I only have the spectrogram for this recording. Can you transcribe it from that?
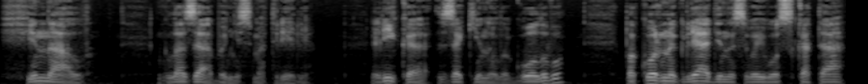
Финал. Глаза бы не смотрели. Лика закинула голову, покорно глядя на своего скота,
